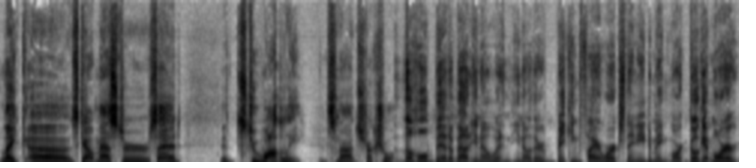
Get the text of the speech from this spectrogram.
like uh, Scoutmaster said, it's too wobbly. It's not structural. The whole bit about you know when you know they're making fireworks, they need to make more. Go get more.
